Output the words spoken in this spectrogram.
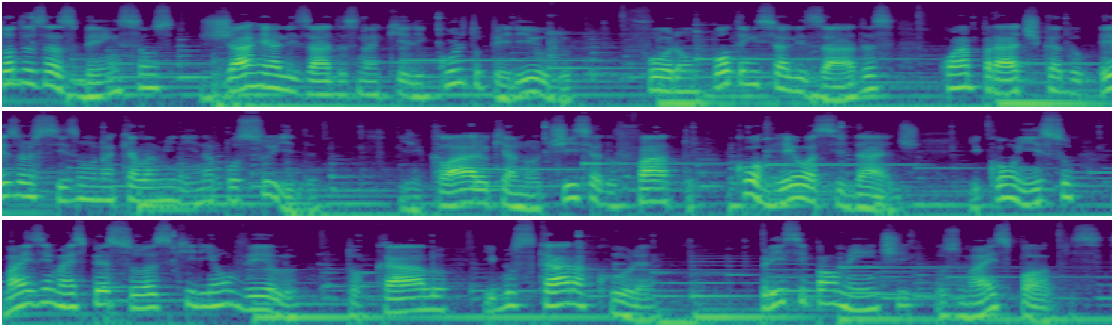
Todas as bênçãos já realizadas naquele curto período foram potencializadas com a prática do exorcismo naquela menina possuída. E é claro que a notícia do fato correu à cidade, e com isso, mais e mais pessoas queriam vê-lo, tocá-lo e buscar a cura, principalmente os mais pobres.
